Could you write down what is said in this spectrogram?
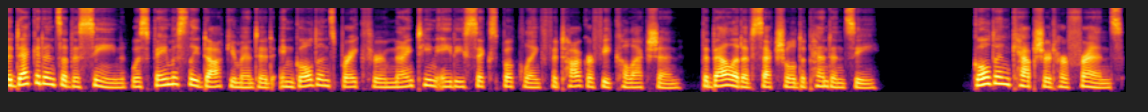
The decadence of the scene was famously documented in Goldin's breakthrough 1986 book length photography collection, The Ballad of Sexual Dependency. Goldin captured her friends,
